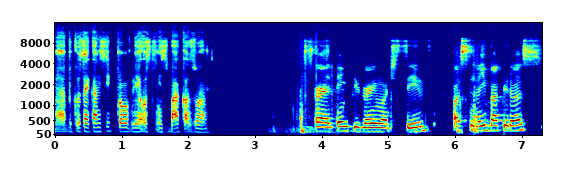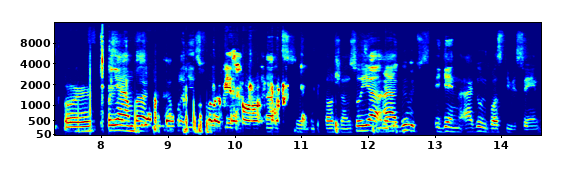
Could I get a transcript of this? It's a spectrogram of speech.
uh, because I can see probably Austin is back as well. All right, thank you very much, Steve. Austin, are you back with us? Or oh, yeah, I'm back. Apologies for, Apologies for that interruption. So yeah, I agree with again. I agree with what Steve is saying.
